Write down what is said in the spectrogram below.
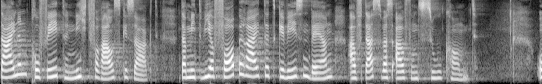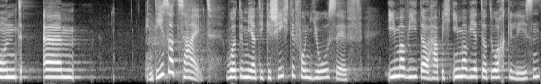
deinen Propheten nicht vorausgesagt? damit wir vorbereitet gewesen wären auf das, was auf uns zukommt. Und ähm, in dieser Zeit wurde mir die Geschichte von Josef immer wieder, habe ich immer wieder durchgelesen,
